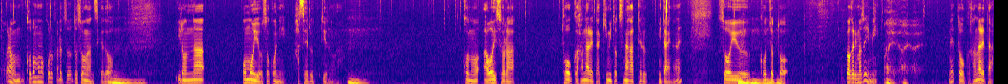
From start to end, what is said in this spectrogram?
ど。これはもう子供の頃からずっとそうなんですけど、うん。いろんな思いをそこに馳せるっていうのがうんこの青い空遠く離れた君とつながってるみたいなね。そういうこうちょっと分かります意味？はいはいはい。ね遠く離れた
